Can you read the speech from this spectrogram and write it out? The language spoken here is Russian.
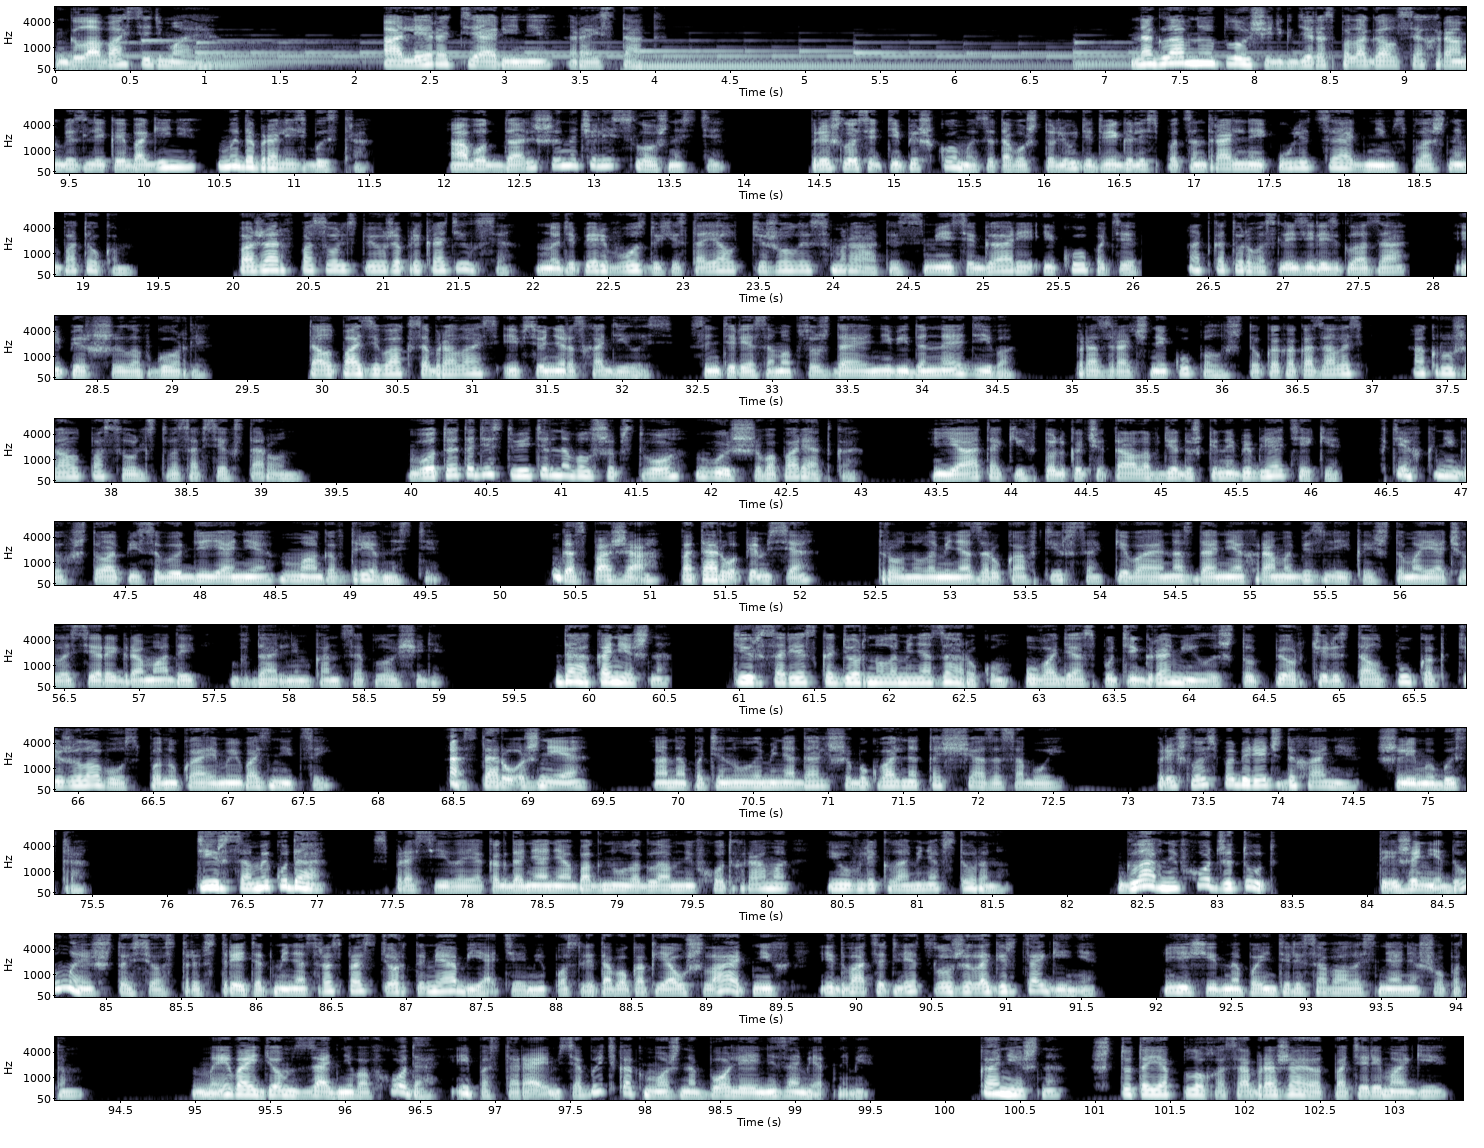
Глава седьмая. Алера Теорине Райстат. На главную площадь, где располагался храм Безликой Богини, мы добрались быстро. А вот дальше начались сложности. Пришлось идти пешком из-за того, что люди двигались по центральной улице одним сплошным потоком. Пожар в посольстве уже прекратился, но теперь в воздухе стоял тяжелый смрад из смеси гари и копоти, от которого слезились глаза и першило в горле. Толпа зевак собралась и все не расходилась, с интересом обсуждая невиданное диво, прозрачный купол, что, как оказалось, окружал посольство со всех сторон. Вот это действительно волшебство высшего порядка. Я таких только читала в дедушкиной библиотеке, в тех книгах, что описывают деяния магов древности. «Госпожа, поторопимся!» — тронула меня за рукав Тирса, кивая на здание храма Безликой, что маячило серой громадой в дальнем конце площади. «Да, конечно». Тирса резко дернула меня за руку, уводя с пути громилы, что пер через толпу, как тяжеловоз, понукаемый возницей. «Осторожнее!» Она потянула меня дальше, буквально таща за собой. Пришлось поберечь дыхание, шли мы быстро. «Тирса, мы куда?» — спросила я, когда няня обогнула главный вход храма и увлекла меня в сторону. «Главный вход же тут!» Ты же не думаешь, что сестры встретят меня с распростертыми объятиями после того, как я ушла от них и двадцать лет служила герцогине?» — ехидно поинтересовалась няня шепотом. «Мы войдем с заднего входа и постараемся быть как можно более незаметными». «Конечно. Что-то я плохо соображаю от потери магии».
